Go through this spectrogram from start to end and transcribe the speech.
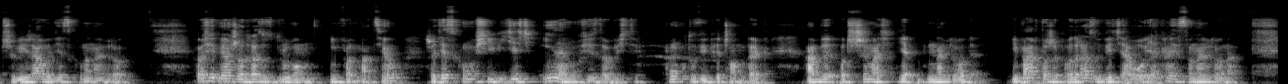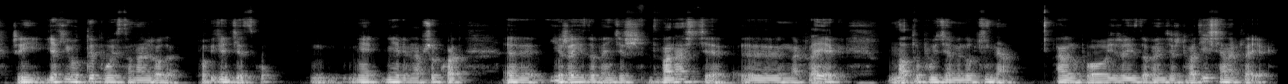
przybliżały dziecku na nagrodę. To się wiąże od razu z drugą informacją, że dziecko musi widzieć, ile musi zdobyć tych punktów i pieczątek, aby otrzymać nagrodę. I warto, żeby od razu wiedziało, jaka jest to nagroda. Czyli jakiego typu jest to nagroda. Powiedzieć dziecku, nie, nie wiem, na przykład, e, jeżeli zdobędziesz 12 e, naklejek, no to pójdziemy do kina. Albo jeżeli zdobędziesz 20 naklejek,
